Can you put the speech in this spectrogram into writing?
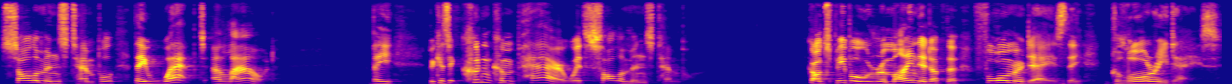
Solomon's temple, they wept aloud. They, because it couldn't compare with Solomon's temple. God's people were reminded of the former days, the glory days.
